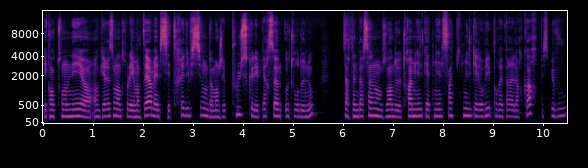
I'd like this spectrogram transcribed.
Et quand on est euh, en guérison d'un trouble alimentaire, même si c'est très difficile, on doit manger plus que les personnes autour de nous. Certaines personnes ont besoin de 3000, 4000, 5000 calories pour réparer leur corps, parce que vous,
